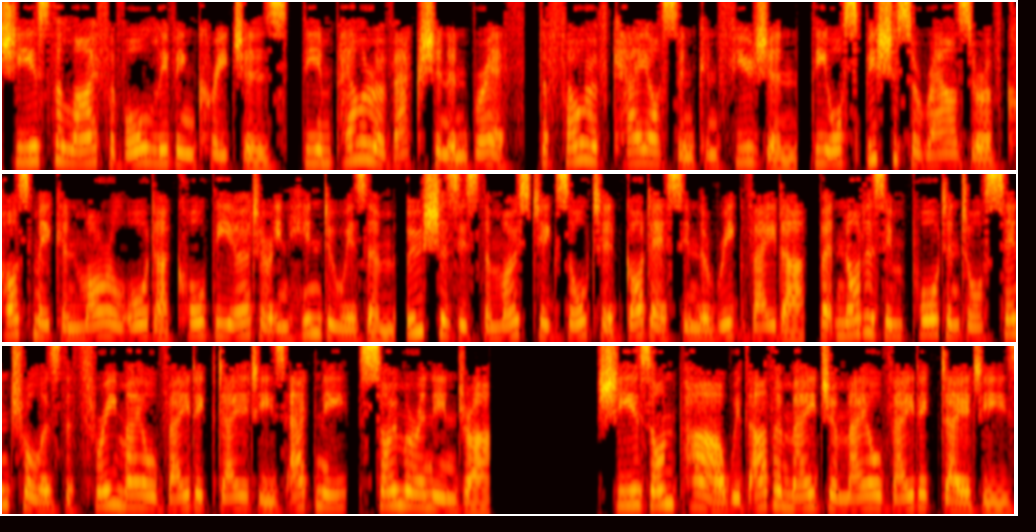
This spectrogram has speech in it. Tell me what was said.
She is the life of all living creatures, the impeller of action and breath, the foe of chaos and confusion, the auspicious arouser of cosmic and moral order called the Urta in Hinduism. Ushas is the most exalted goddess in the Rig Veda, but not as important or central as the three male Vedic deities Agni, Soma and Indra. She is on par with other major male Vedic deities.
